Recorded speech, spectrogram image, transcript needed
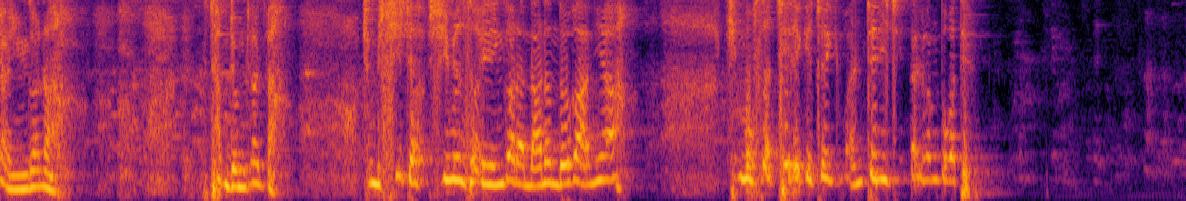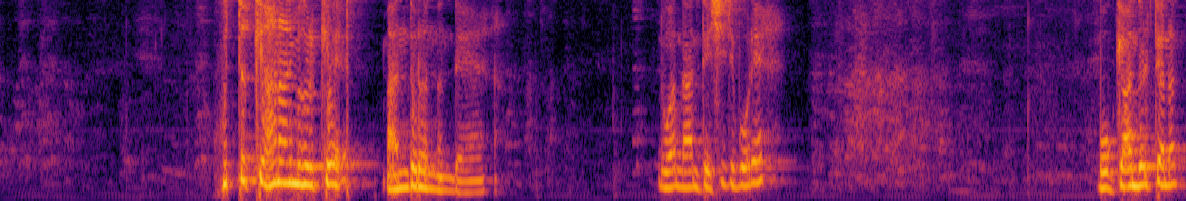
야 인간아 잠 좀 자자 좀 쉬자. 쉬면서 인간아 나는 너가 아니야. 김 목사 체력이 저기 완전히 날강도 같아 어떻게 하나님이 그렇게 만들었는데? 누가 나한테 시집 오래? 목회 안 될 때는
